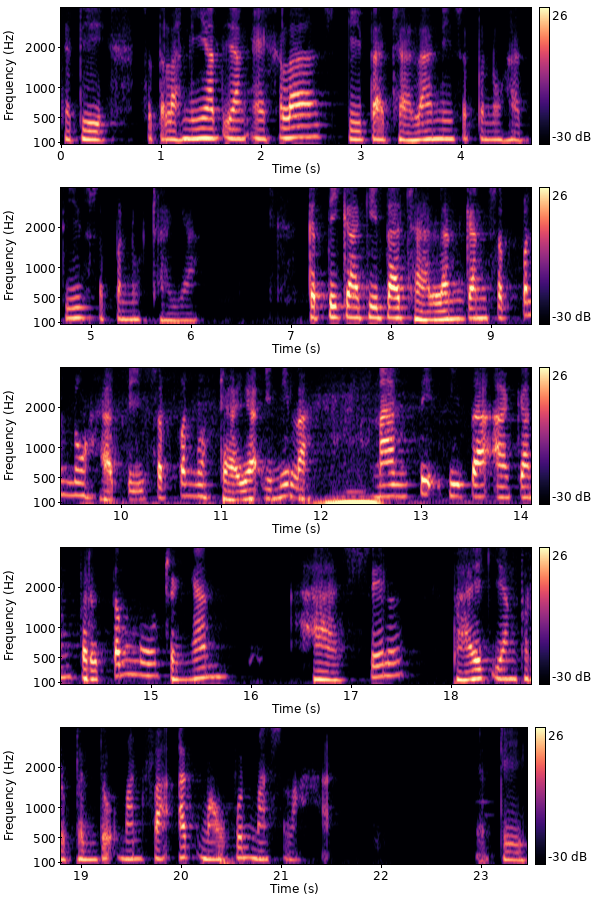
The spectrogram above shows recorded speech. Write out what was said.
Jadi setelah niat yang ikhlas, kita jalani sepenuh hati, sepenuh daya. Ketika kita jalankan sepenuh hati, sepenuh daya inilah nanti kita akan bertemu dengan hasil baik yang berbentuk manfaat maupun maslahat. Jadi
